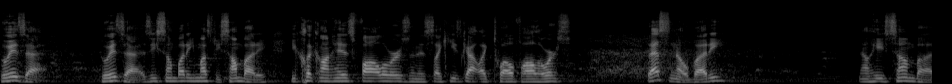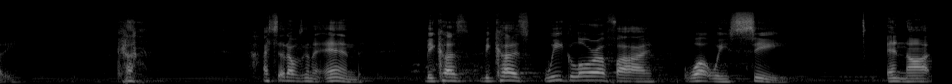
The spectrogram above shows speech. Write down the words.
Who is that? Who is that? Is he somebody? He must be somebody. You click on his followers, and it's like he's got like 12 followers. That's nobody. Now he's somebody. I said I was going to end because, because we glorify what we see and not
